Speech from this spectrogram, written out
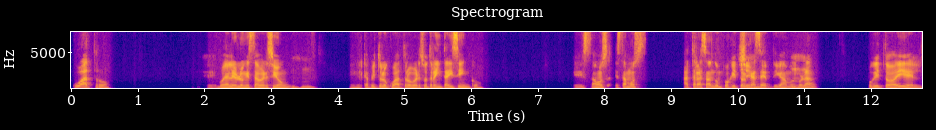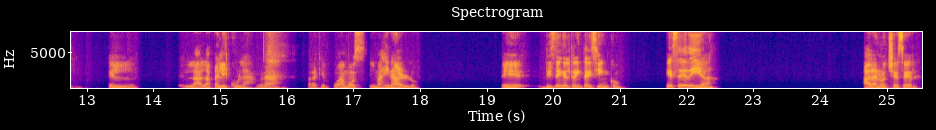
4, eh, voy a leerlo en esta versión, en el capítulo 4, verso 35, estamos, estamos atrasando un poquito el cassette, digamos, ¿verdad? Un poquito ahí el, el, la, película, ¿verdad? Para que podamos imaginarlo. Eh, dice en el 35, ese día, al anochecer,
